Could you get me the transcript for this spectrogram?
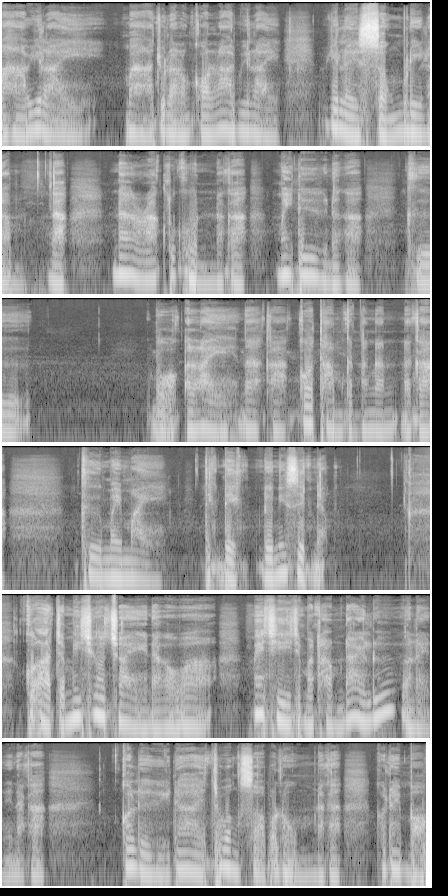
มหาวิทยาลัย มหาจุฬาลงกรณราชวิทยาลัย วิทยาลัยสงบุรีรัมย์นะน่ารักทุกคนนะคะ ไม่ดื้อนะคะ คือบอกอะไรนะคะ ก็ทำกันทั้งนั้นนะคะ คือใหม่ๆ เด็กๆ หรือนิสิตเนี่ย ก็อาจจะไม่เชื่อใจนะคะว่าแม่ชีจะมาทำได้หรืออะไรเนี่ยนะคะ ก็เลยได้ช่วงสอบอารมณ์นะคะ ก็ได้บอก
